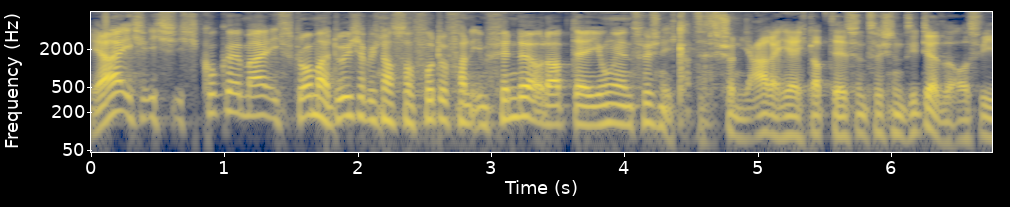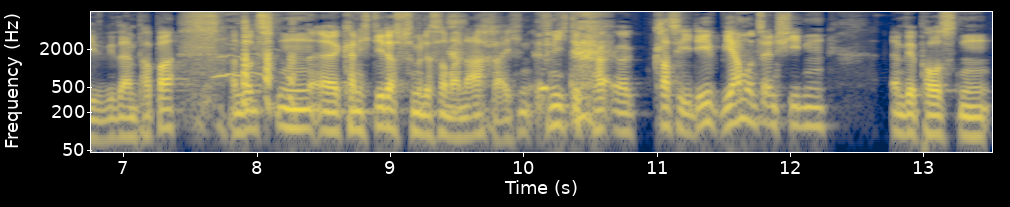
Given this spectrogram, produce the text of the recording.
Ja, ich, ich, ich gucke mal, ich scroll mal durch, ob ich noch so ein Foto von ihm finde oder ob der Junge inzwischen, ich glaube, das ist schon Jahre her, ich glaube, der ist inzwischen, sieht ja so aus wie, wie sein Papa. Ansonsten äh, kann ich dir das zumindest nochmal nachreichen. Finde ich eine äh, krasse Idee. Wir haben uns entschieden, äh, wir posten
